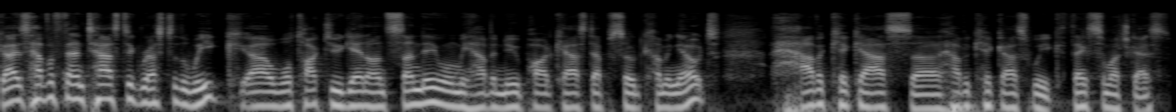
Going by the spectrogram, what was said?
Guys, have a fantastic rest of the week. Uh, we'll talk to you again on Sunday when we have a new podcast episode coming out. Have a kick ass, uh, have a kick ass week. Thanks so much, guys.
